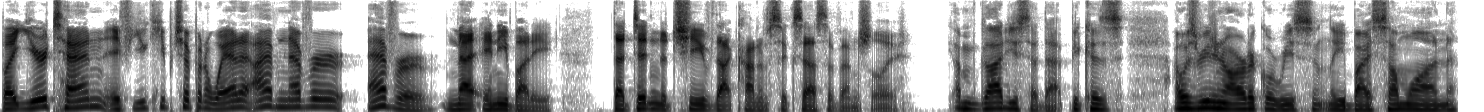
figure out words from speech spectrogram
but year 10, if you keep chipping away at it, I have never, ever met anybody that didn't achieve that kind of success eventually. I'm glad you said that because I was reading an article recently by someone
